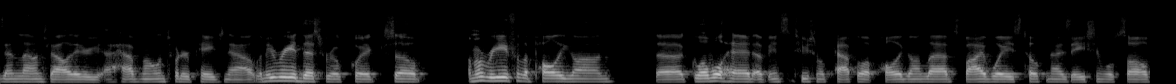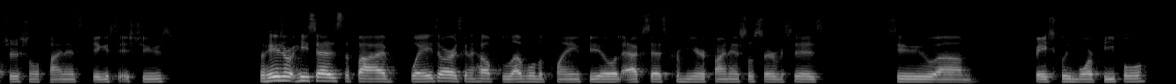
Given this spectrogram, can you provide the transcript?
Zen Lounge Validator. I have my own Twitter page now. Let me read this real quick. So I'm gonna read from the Polygon the global head of institutional capital at Polygon Labs, five ways tokenization will solve traditional finance biggest issues. So here's what he says the five ways are it's going to help level the playing field, access premier financial services to um, basically more people,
